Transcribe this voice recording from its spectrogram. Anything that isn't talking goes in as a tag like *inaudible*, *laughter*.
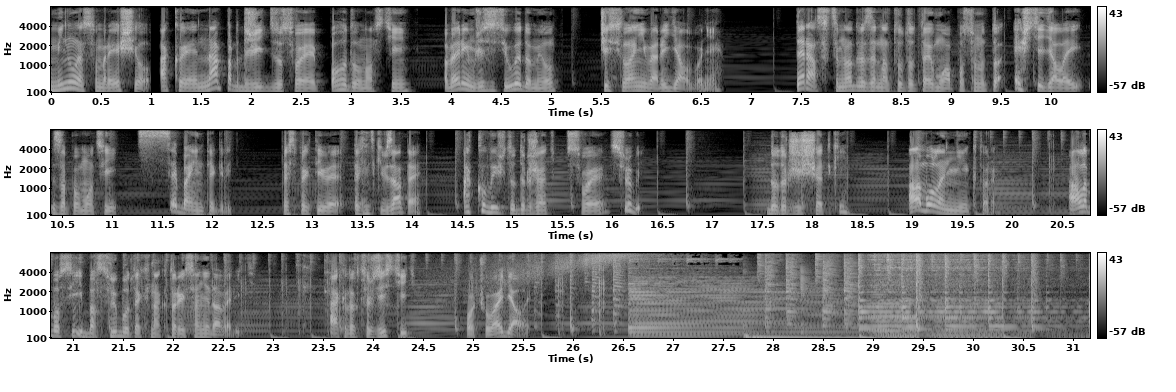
Minule som riešil, ako je naprd žiť zo svojej pohodlnosti a verím, že si si uvedomil, či si lenivá riť alebo nie. Teraz chcem nadväzať na túto tému a posunúť to ešte ďalej za pomoci seba integrity, respektíve technicky vzaté, ako vieš dodržať svoje sľuby. Dodržíš všetky? Alebo len niektoré? Alebo si iba sľubotech, na ktorý sa nedá veriť? Ak to chceš zistiť, počúvaj ďalej.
